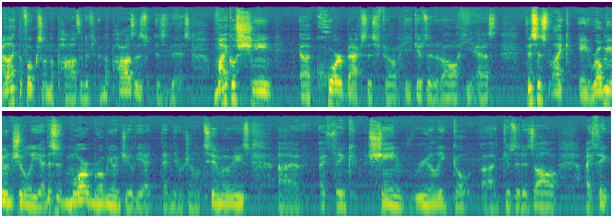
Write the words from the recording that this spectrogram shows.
I like to focus on the positives, and the positives is this: Michael Sheen uh, quarterbacks this film. He gives it it all. He has. This is like a Romeo and Juliet. This is more Romeo and Juliet than the original two movies. Uh, I think Sheen really go uh, gives it his all. I think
